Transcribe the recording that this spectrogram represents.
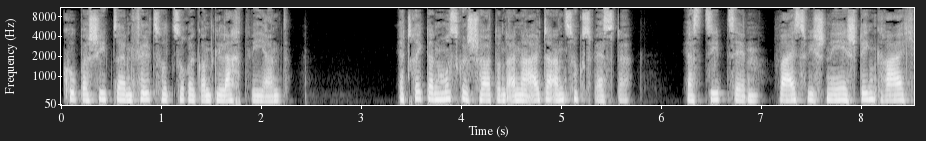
Cooper schiebt seinen Filzhut zurück und lacht wiehernd. Er trägt ein Muskelshirt und eine alte Anzugsweste. Er ist 17, weiß wie Schnee, stinkreich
